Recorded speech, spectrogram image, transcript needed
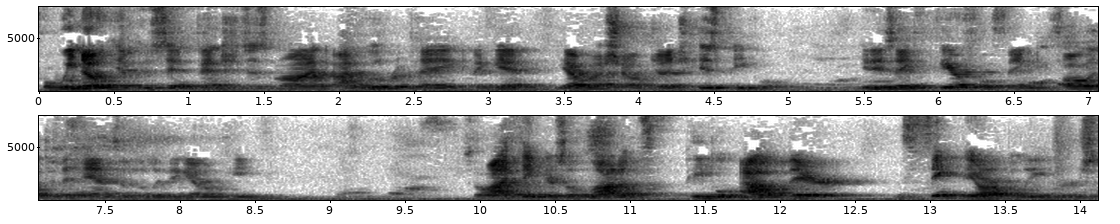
For we know him who said, Vengeance is mine, I will repay. And again, Yahweh shall judge his people. It is a fearful thing to fall into the hands of the living Elohim. So I think there's a lot of people out there who think they are believers,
